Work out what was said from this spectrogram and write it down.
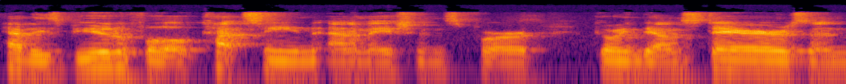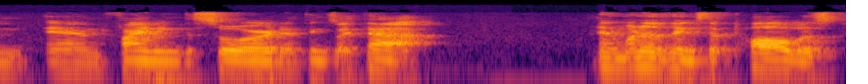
have these beautiful cutscene animations for going downstairs and and finding the sword and things like that. And one of the things that Paul was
